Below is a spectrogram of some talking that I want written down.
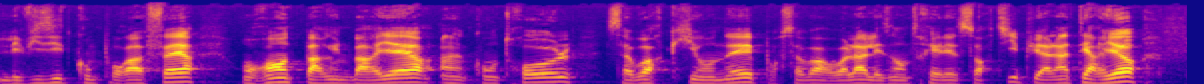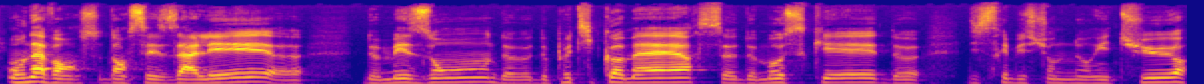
Les visites qu'on pourra faire, on rentre par une barrière, un contrôle, savoir qui on est pour savoir voilà les entrées et les sorties. Puis à l'intérieur, on avance dans ces allées. Euh, de maisons, de, petits commerces, de mosquées, de distribution de nourriture,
